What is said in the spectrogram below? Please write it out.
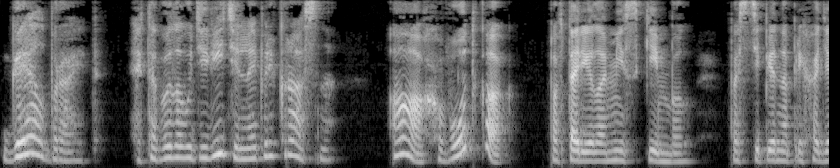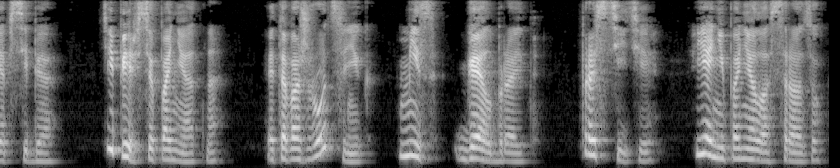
Гелбрайт. Это было удивительно и прекрасно. «Ах, вот как!» — повторила мисс Кимбл, постепенно приходя в себя. «Теперь все понятно. Это ваш родственник, мисс Гелбрайт? Простите, я не поняла сразу.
